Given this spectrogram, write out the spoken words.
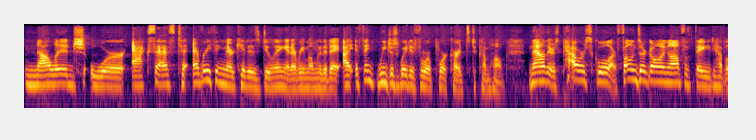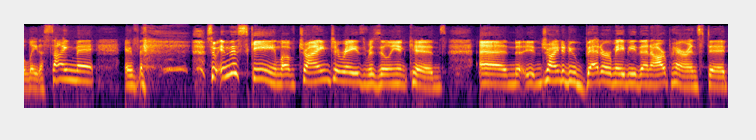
knowledge or access to everything their kid is doing at every moment of the day. I, I think we just waited for report cards to come home. Now there's PowerSchool. Our phones are going off if they have a late assignment. If so, in this scheme of trying to raise resilient kids and uh, trying to do better, maybe than our parents did,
